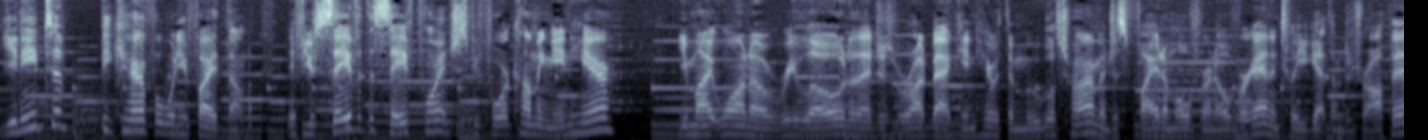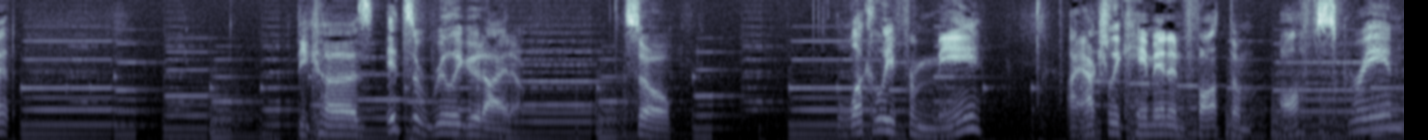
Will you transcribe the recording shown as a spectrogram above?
you need to be careful when you fight them. If you save at the save point just before coming in here, you might want to reload and then just run back in here with the Moogle Charm and just fight them over and over again until you get them to drop it. Because it's a really good item. So, luckily for me, I actually came in and fought them off screen.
